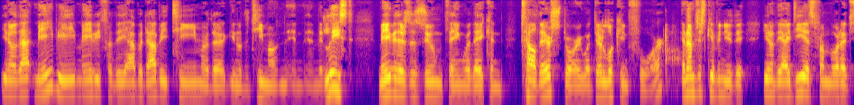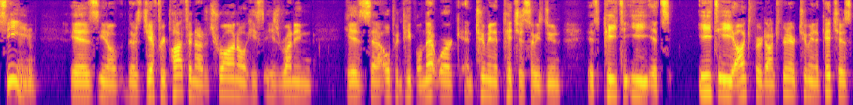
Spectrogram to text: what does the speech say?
you know, that maybe, maybe for the Abu Dhabi team or the, you know, the team out in, in, in the Middle East, maybe there's a Zoom thing where they can tell their story, what they're looking for. And I'm just giving you the, you know, the ideas from what I've seen mm-hmm. is, you know, there's Jeffrey Potvin out of Toronto. He's, he's running his uh, Open People Network and two minute pitches. So he's doing, it's P to E, it's E to E, entrepreneur, entrepreneur, two minute pitches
